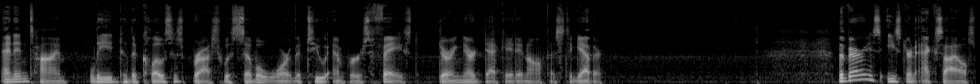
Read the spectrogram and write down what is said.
and in time lead to the closest brush with civil war the two emperors faced during their decade in office together. The various Eastern exiles,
